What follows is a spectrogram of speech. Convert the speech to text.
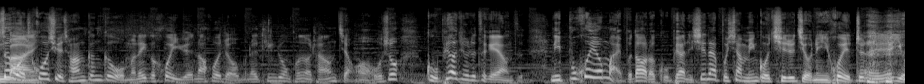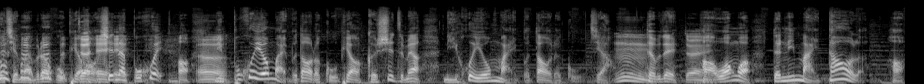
所以，我过去常常跟各我们的一个会员啊，或者我们的听众朋友常常讲哦，我说股票就是这个样子，你不会有买不到的股票。你现在不像民国七十九，你会真的有钱买不到股票哦。现在不会哦，你不会有买不到的股票，可是怎么样？你会有买不到的股价，嗯，对不对？对，好，往往等你买到。到了，好，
